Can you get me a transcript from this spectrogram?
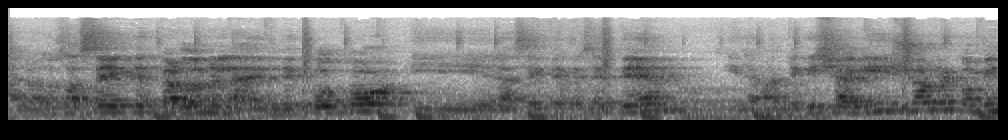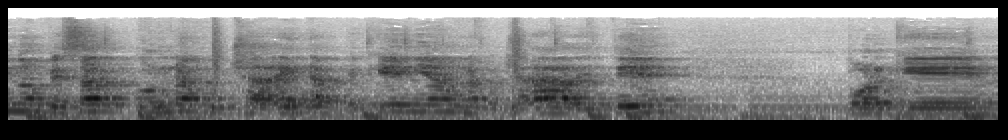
a los dos aceites, perdón, la del de coco y el aceite MST y la mantequilla ghee, yo recomiendo empezar con una cucharadita pequeña, una cucharada de té, porque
